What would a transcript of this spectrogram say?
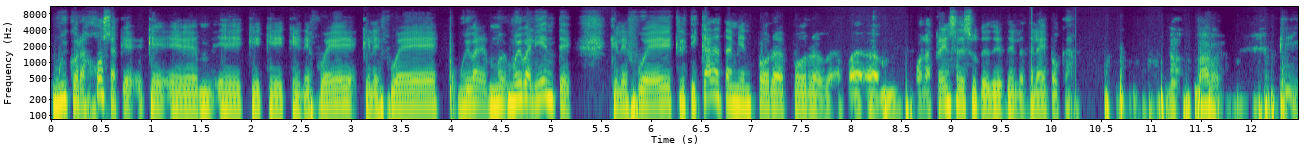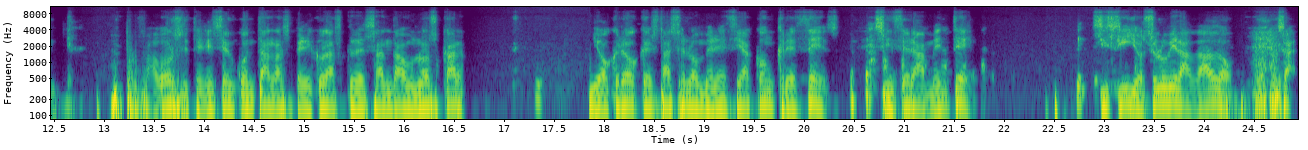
muy corajosa, que, que, em, eh, que, que, le fue, que le fue muy, muy, valiente, que le fue criticada también por, por, um, por la prensa de, su, de, la época. Pablo, por favor, si tenéis en cuenta las películas que les han dado un Oscar, yo creo que esta se lo merecía con creces, sinceramente. Sí, sí, yo se lo hubiera dado. O sea,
